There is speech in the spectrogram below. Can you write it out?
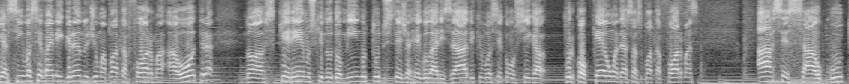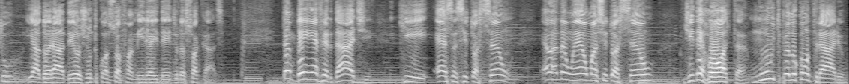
e assim você vai migrando de uma plataforma a outra. Nós queremos que no domingo tudo esteja regularizado e que você consiga, por qualquer uma dessas plataformas, acessar o culto e adorar a Deus junto com a sua família aí dentro da sua casa. Também é verdade que essa situação, ela não é uma situação de derrota, muito pelo contrário,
